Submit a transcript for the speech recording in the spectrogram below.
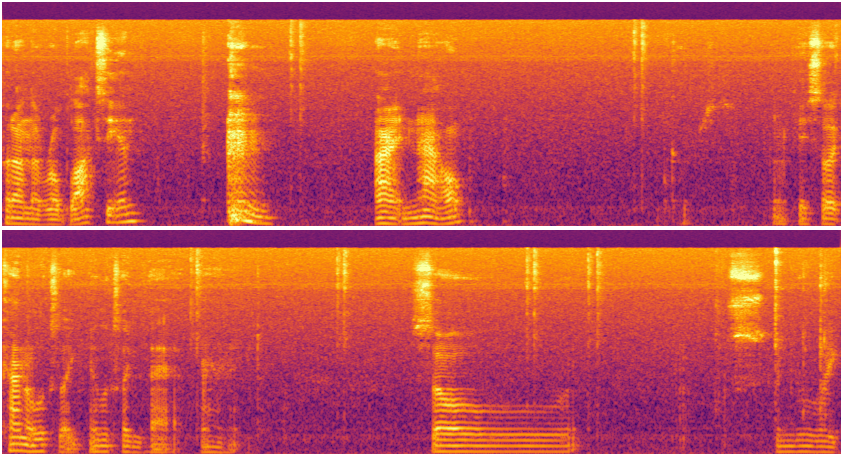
put on the Robloxian. Alright, now. Okay, so it kind of looks like, it looks like that. Alright. So, single like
